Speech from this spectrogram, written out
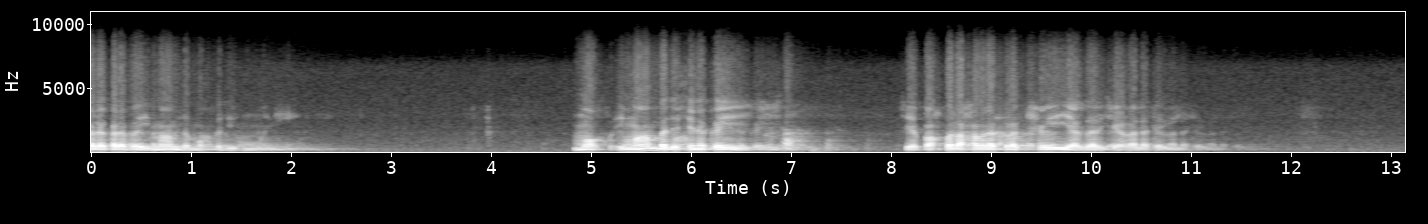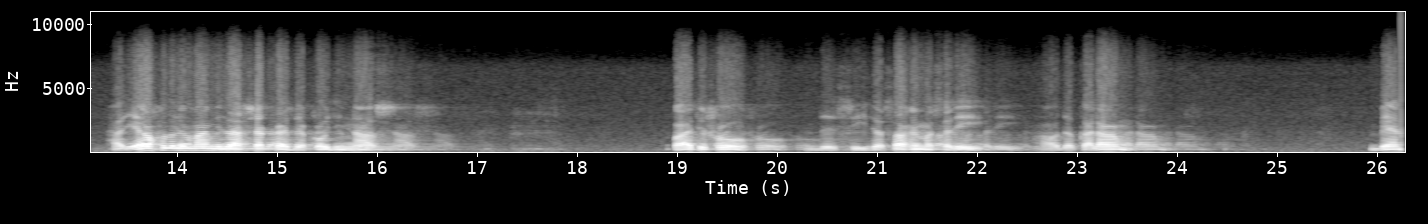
کله کله به امام د مقتدي هم مني. امام به داسې نه کوي چې په خپله خبره کلک شوی اګر چې غلطه وي، هل ياخذ الامام اذا شک بقول الناس پاتې شو د سیده صاحب مسلې او د کلام بین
